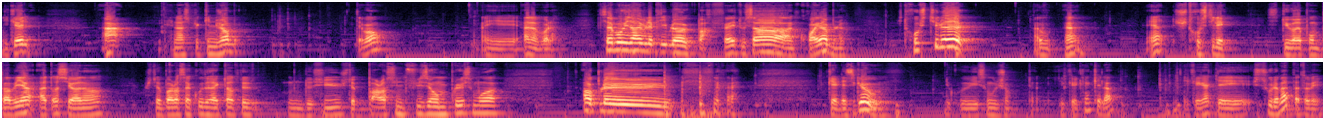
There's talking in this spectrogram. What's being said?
nickel. Ah, il reste plus qu'une jambe. C'est bon Et, ah non, voilà. C'est bon, ils arrivent les petits blocs, parfait, tout ça, incroyable. Trop stylé Ah vous, hein Hein Je suis trop stylé. Si tu me réponds pas bien, attention, hein. Je te balance un coup de réacteur dessus, je te balance une fusée en plus, moi. Hop là Ok, let's go Du coup, ils sont où gens? Il y a quelqu'un qui est là Il y a quelqu'un qui est sous la map, attendez.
